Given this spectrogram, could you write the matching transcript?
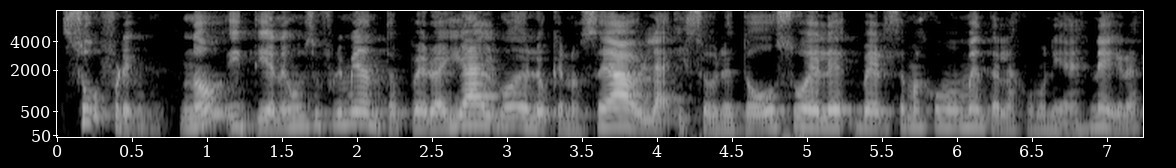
sufren, ¿no? Y tienen un sufrimiento, pero hay algo de lo que no se habla y sobre todo suele verse más comúnmente en las comunidades negras,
